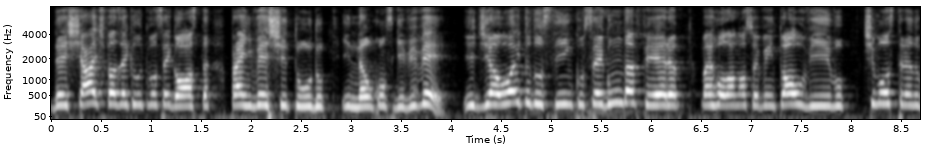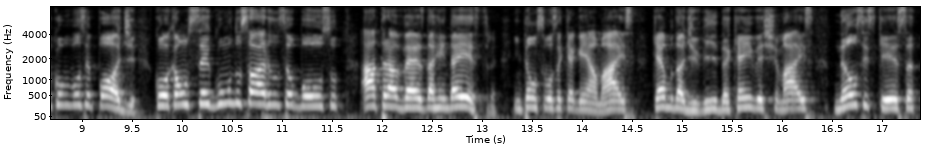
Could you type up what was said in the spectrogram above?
deixar de fazer aquilo que você gosta para investir tudo e não conseguir viver. E dia 8 do 5, segunda-feira, vai rolar nosso evento ao vivo, te mostrando como você pode colocar um segundo salário no seu bolso através da renda extra. Então, se você quer ganhar mais, quer mudar de vida, quer investir mais, não se esqueça,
